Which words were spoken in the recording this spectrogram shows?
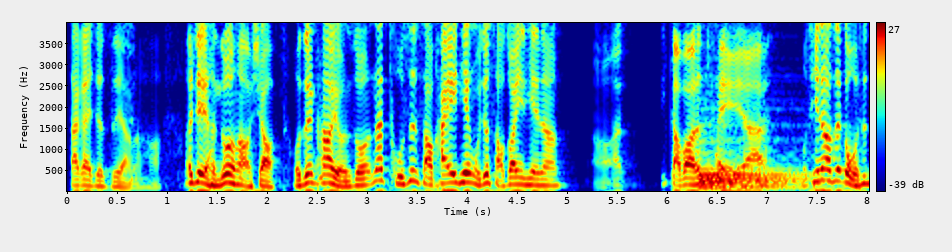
大概就这样了哈。而且很多人很好笑，我昨天看到有人说，那股市少开一天，我就少赚一天啊。啊，你搞不好是赔啊。我听到这个我是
